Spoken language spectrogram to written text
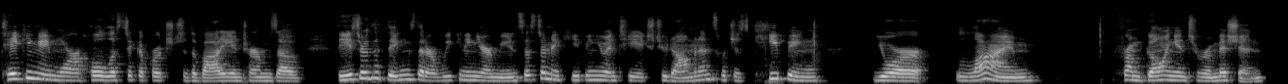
taking a more holistic approach to the body in terms of these are the things that are weakening your immune system and keeping you in Th2 dominance, which is keeping your Lyme from going into remission.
